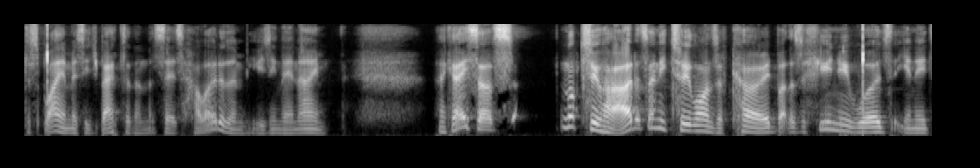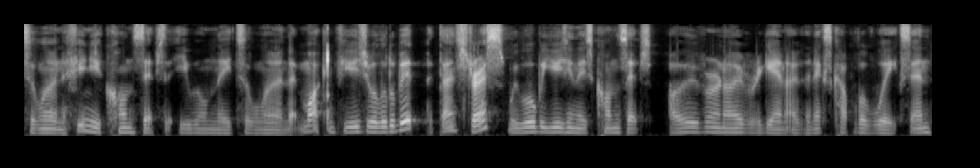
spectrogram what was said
display a message back to them that says hello to them using their name. Okay, so it's not too hard. It's only two lines of code, but there's a few new words that you need to learn, a few new concepts that you will need to learn. That might confuse you a little bit, but don't stress. We will be using these concepts over and over again over the next couple of weeks. And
